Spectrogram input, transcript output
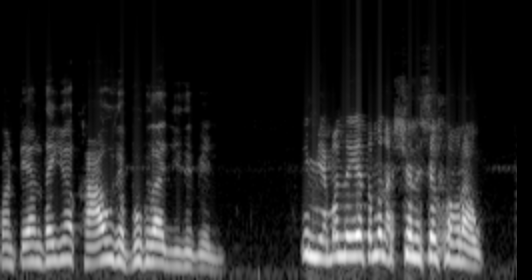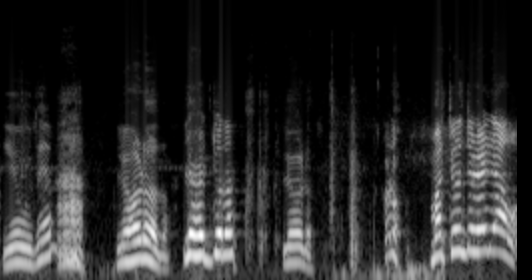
પણ ટેન થઈ ગયો ખાવું છે ભૂખ લાગી છે પેલી. એ મહેમાન ને એ તમને અસલ અસલ ખવડાવું. એવું છે લે હડો તો. લે હેડજો તો. લે હડો. હડો માર ચણ ચણ હેડે આવો.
